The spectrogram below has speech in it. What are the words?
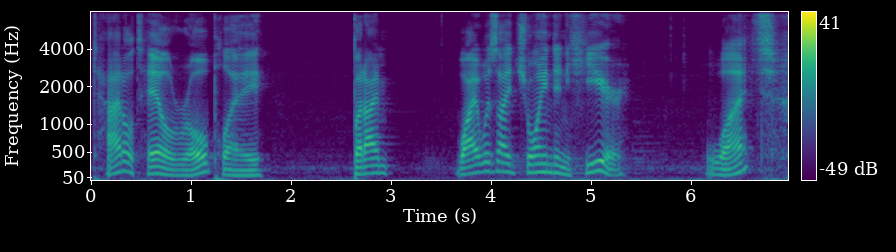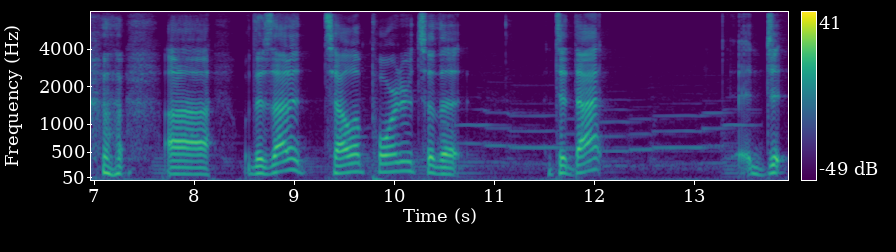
Tattletail roleplay, but I'm, why was I joined in here? What? uh, is that a teleporter to the, did that, did,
